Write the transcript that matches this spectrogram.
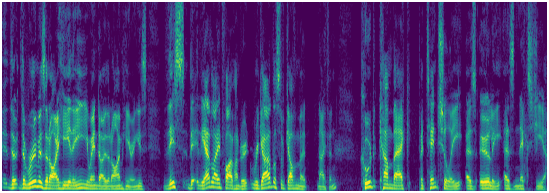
the the rumours that I hear, the innuendo that I'm hearing is this: the, the Adelaide 500, regardless of government, Nathan, could come back potentially as early as next year.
